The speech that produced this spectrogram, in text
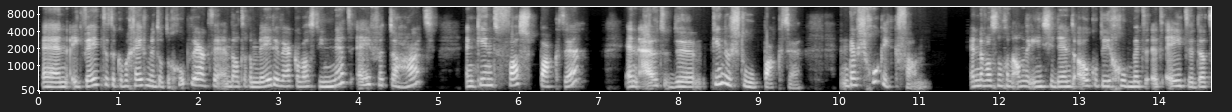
En ik weet dat ik op een gegeven moment op de groep werkte en dat er een medewerker was die net even te hard een kind vastpakte en uit de kinderstoel pakte. En daar schrok ik van. En er was nog een ander incident, ook op die groep met het eten, dat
